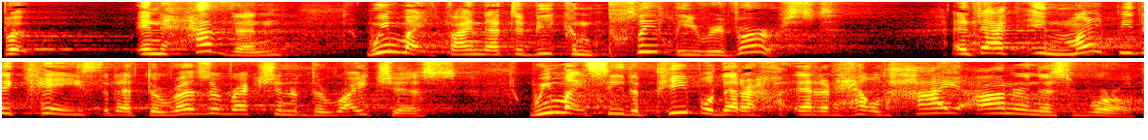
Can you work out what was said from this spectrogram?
But in heaven, we might find that to be completely reversed. In fact, it might be the case that at the resurrection of the righteous, we might see the people that, are, that have held high honor in this world,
